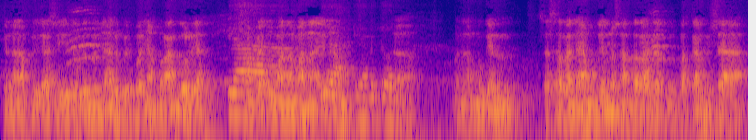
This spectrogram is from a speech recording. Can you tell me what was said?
dengan aplikasi itu tentunya lebih banyak merangkul ya, ya sampai ke mana-mana ya. Kan? iya betul. Ya, mana, mungkin sasarannya mungkin Nusantara dan bahkan bisa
